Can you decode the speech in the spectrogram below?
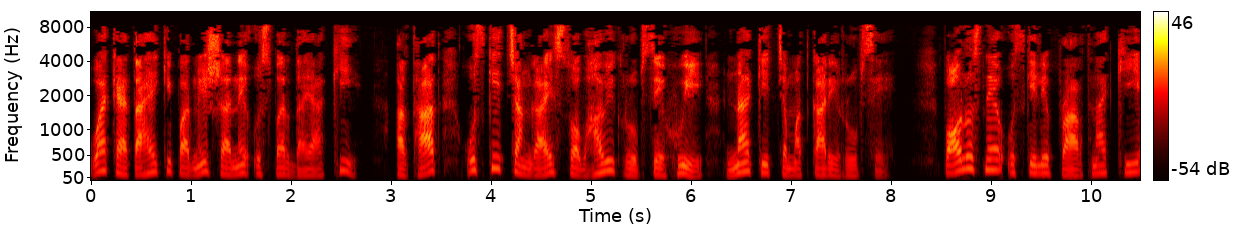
वह कहता है कि परमेश्वर ने उस पर दया की, अर्थात उसकी चंगाई स्वाभाविक रूप से हुई, न कि चमत्कारी रूप से। पौलुस ने उसके लिए प्रार्थना की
